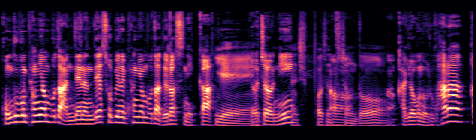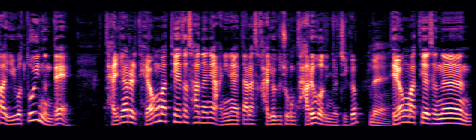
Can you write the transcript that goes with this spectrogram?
공급은 평년보다 안 되는데 소비는 평년보다 늘었으니까 예. 여전히 한10% 어, 정도. 어, 가격은 오르고 하나가 이유가 또 있는데 달걀을 대형마트에서 사느냐 아니냐에 따라서 가격이 조금 다르거든요. 지금 네. 대형마트에서는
